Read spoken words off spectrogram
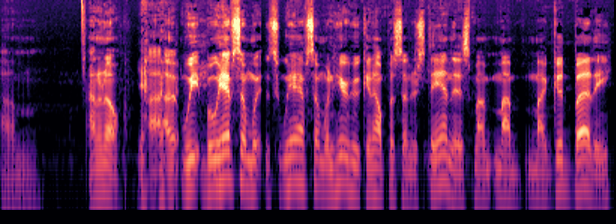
um, I don't know. Yeah. I, I- we but we have some we have someone here who can help us understand this. My my my good buddy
